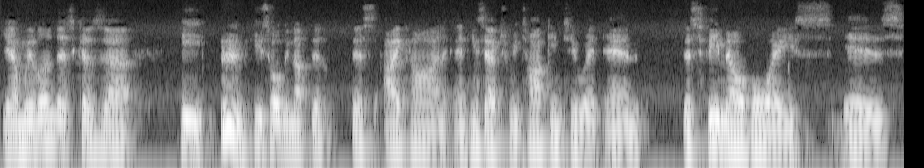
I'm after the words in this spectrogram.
Yeah, and we learned this because uh, he he's holding up this this icon and he's actually talking to it, and this female voice is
